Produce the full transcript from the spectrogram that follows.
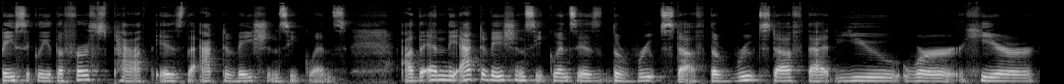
Basically, the first path is the activation sequence, uh, the, and the activation sequence is the root stuff, the root stuff that you were here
